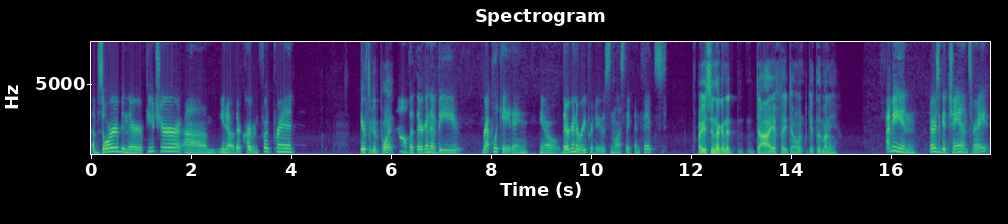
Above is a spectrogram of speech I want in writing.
absorb in their future. Um, you know, their carbon footprint. That's a good point. No, but they're going to be replicating. You know, they're going to reproduce unless they've been fixed. Are you assuming they're gonna die if they don't get the money? I mean, there's a good chance, right?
